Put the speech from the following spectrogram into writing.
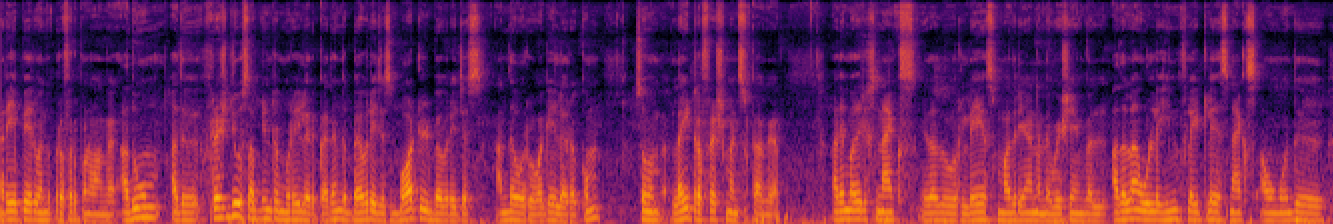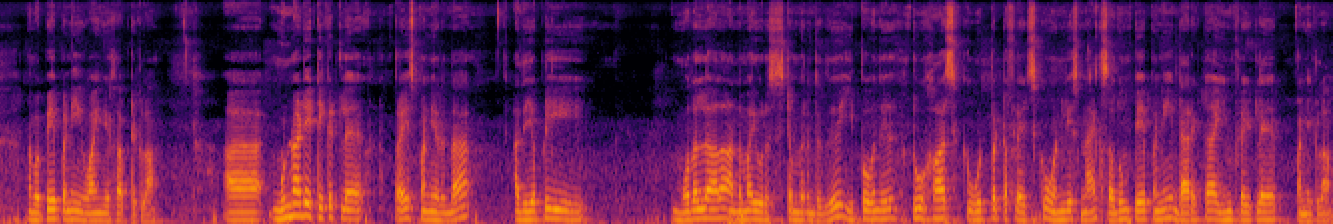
நிறைய பேர் வந்து ப்ரிஃபர் பண்ணுவாங்க. அதுவும் அது ஃப்ரெஷ் ஜூஸ் அப்படின்ற முறையில் இருக்காது. அந்த பெவரேஜஸ் பாட்டில் பெவரேஜஸ் அந்த ஒரு வகையில் இருக்கும். ஸோ லைட் ரெஃப்ரெஷ்மெண்ட்ஸ்க்காக அதே மாதிரி ஸ்நாக்ஸ் ஏதாவது ஒரு லேஸ் மாதிரியான அந்த விஷயங்கள் அதெல்லாம் உள்ள இன்ஃப்ளைட்லேயே ஸ்நாக்ஸ் அவங்க வந்து நம்ம பே பண்ணி வாங்கி சாப்பிட்டுக்கலாம். முன்னாடியே டிக்கெட்டில் ப்ரைஸ் பண்ணியிருந்தால் அது எப்படி முதல்லலாம் அந்த மாதிரி ஒரு சிஸ்டம் இருந்தது. இப்போ வந்து டூ ஹார்ஸ்க்கு உட்பட்ட ஃப்ளைட்ஸ்க்கு ஒன்லி ஸ்நாக்ஸ் அதுவும் பே பண்ணி டேரெக்டாக இன் ஃப்ளைட்லேயே பண்ணிக்கலாம்.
